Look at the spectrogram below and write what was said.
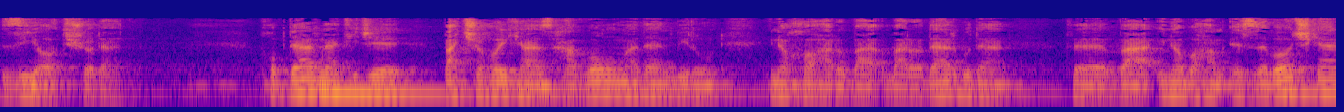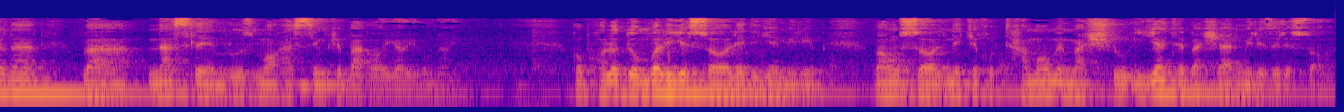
زیاد شدن؟ خب در نتیجه بچه هایی که از هوا اومدن بیرون اینا خواهر و برادر بودن و اینا با هم ازدواج کردن و نسل امروز ما هستیم که بقایای اونایی خب حالا دنبال یه سوال دیگه میریم. و اون سوال اینه که خب تمام مشروعیت بشر میره زیر سوال.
